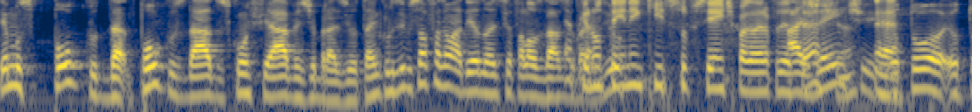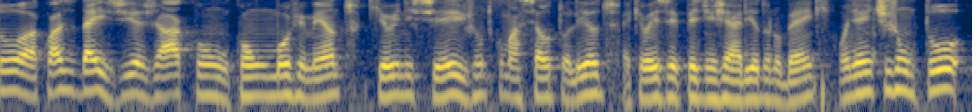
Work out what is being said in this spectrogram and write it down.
Temos pouco da- poucos dados confiáveis de Brasil, tá? Inclusive, só fazer um adendo antes de você falar os dados É do porque Brasil. não tem nem kit suficiente pra galera fazer A teste, né? gente, É. eu, tô, eu tô há quase 10 dias já com, com um movimento que eu iniciei junto com o Marcelo Toledo, é que é o ex-VP de engenharia do Nubank, onde a gente juntou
